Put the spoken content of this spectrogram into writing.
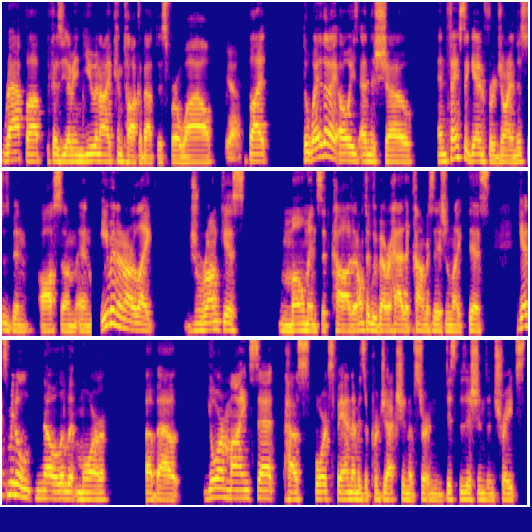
wrap up because I mean you and I can talk about this for a while. Yeah. But the way that I always end the show, and thanks again for joining. This has been awesome. And even in our like drunkest moments at college, I don't think we've ever had a conversation like this. It gets me to know a little bit more about your mindset, how sports fandom is a projection of certain dispositions and traits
